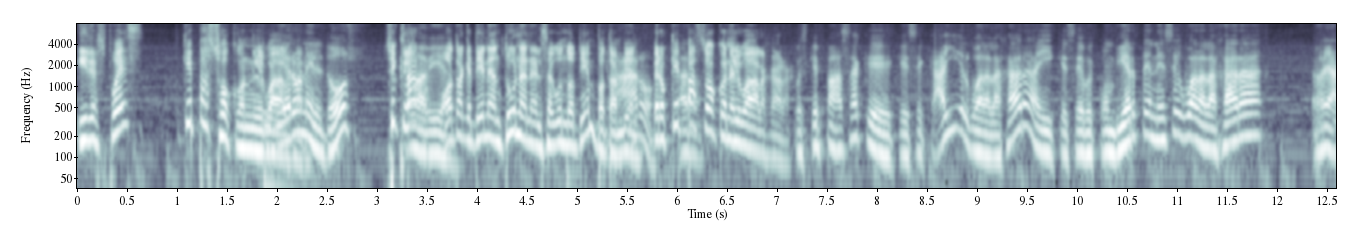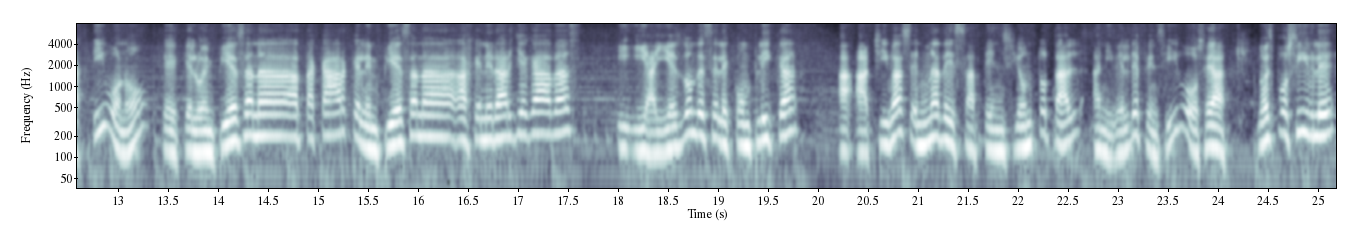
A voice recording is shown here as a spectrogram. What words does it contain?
Y después, ¿qué pasó con el Tuvieron Guadalajara? el 2. Sí, claro, todavía. otra que tiene Antuna en el segundo tiempo también. Claro, Pero ¿qué claro. pasó con el Guadalajara? Pues qué pasa que, que se cae el Guadalajara y que se convierte en ese Guadalajara reactivo, ¿no? Que, que lo empiezan a atacar, que le empiezan a, a generar llegadas y, y ahí es donde se le complica a, a Chivas en una desatención total a nivel defensivo. O sea, no es posible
